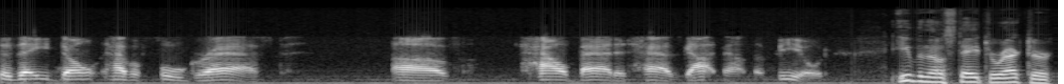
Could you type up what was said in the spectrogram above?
So they don't have a full grasp of how bad it has gotten out in the field. Even though State Director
